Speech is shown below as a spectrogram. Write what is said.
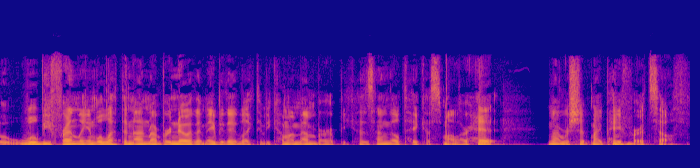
we'll be friendly and we'll let the non-member know that maybe they'd like to become a member because then they'll take a smaller hit. Membership might pay mm-hmm. for itself.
